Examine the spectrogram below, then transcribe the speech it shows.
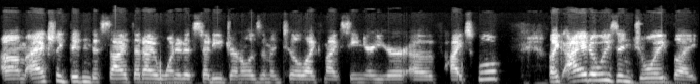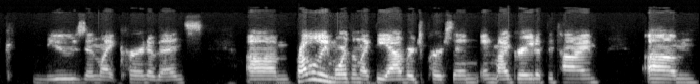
Um, I actually didn't decide that I wanted to study journalism until like my senior year of high school. Like I had always enjoyed like news and like current events, um, probably more than like the average person in my grade at the time. Um,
